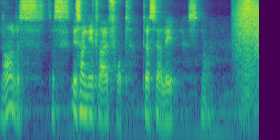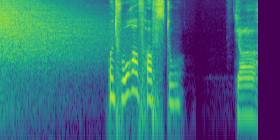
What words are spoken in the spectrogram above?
Ne? Das, das ist ja nicht gleich fort, das Erlebnis. Ne? Und worauf hoffst du? Ja,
